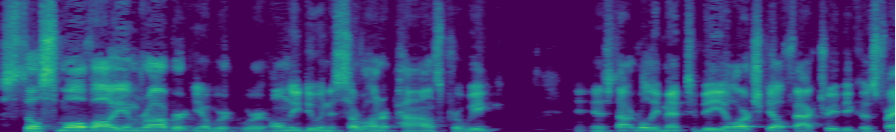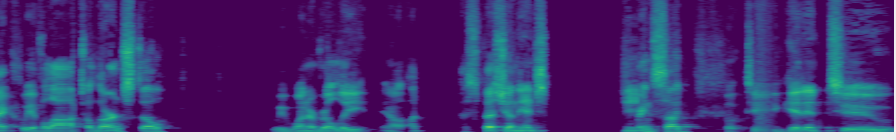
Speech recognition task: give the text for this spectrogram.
still small volume, Robert. You know, we're, we're only doing several hundred pounds per week. And it's not really meant to be a large scale factory because frankly, we have a lot to learn still. We want to really, you know, especially on the engineering side, to get into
